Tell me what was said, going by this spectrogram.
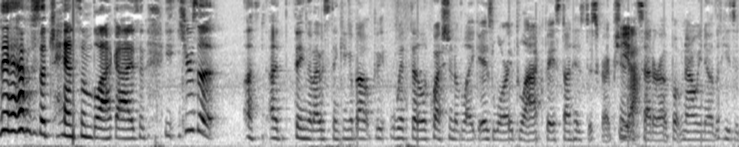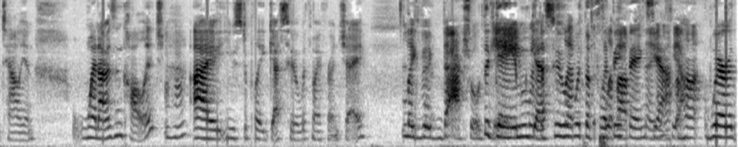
they have such handsome black eyes, and here's a. A, a thing that I was thinking about with the question of like, is Laurie black based on his description, Yeah. etc. But now we know that he's Italian. When I was in college, Mm-hmm. I used to play Guess Who with my friend Shay. Like the the actual the game, with Guess the Who flip- with the flip flippy up things, yeah. yeah. Uh-huh. Where,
